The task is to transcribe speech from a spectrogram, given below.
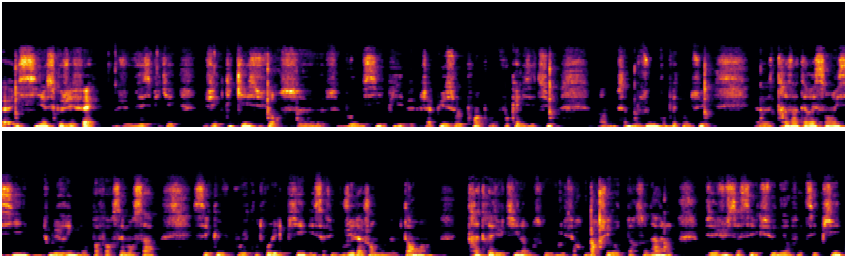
Euh, ici, ce que j'ai fait, je vais vous expliquer. J'ai cliqué sur ce, ce ici, puis j'ai appuyé sur le point pour me focaliser dessus. Hein, donc ça me zoome complètement dessus. Euh, très intéressant ici, tous les rings n'ont pas forcément ça. C'est que vous pouvez contrôler le pied et ça fait bouger la jambe en même temps. Hein. Très très utile hein, lorsque vous voulez faire marcher votre personnage. Vous avez juste à sélectionner en fait ses pieds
